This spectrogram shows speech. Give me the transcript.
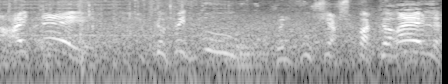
Arrêtez Que faites-vous Je ne vous cherche pas querelle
